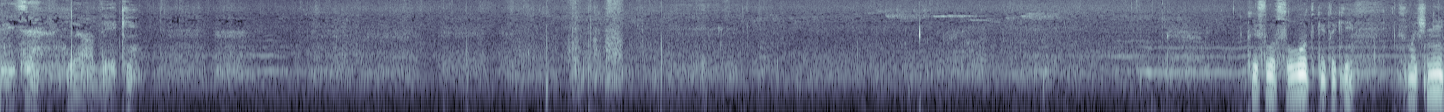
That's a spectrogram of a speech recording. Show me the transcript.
Дивіться, ягоди які. Кисло-солодкі такі, смачні.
